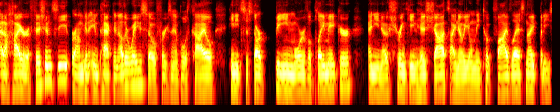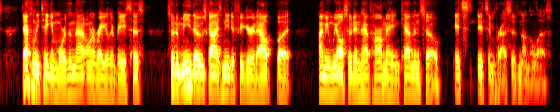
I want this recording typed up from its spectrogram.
at a higher efficiency or I'm going to impact in other ways. So, for example, with Kyle, he needs to start being more of a playmaker and, you know, shrinking his shots. I know he only took five last night, but he's definitely taking more than that on a regular basis. So, to me, those guys need to figure it out. But I mean, we also didn't have Jaime and Kevin, so it's it's impressive nonetheless.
